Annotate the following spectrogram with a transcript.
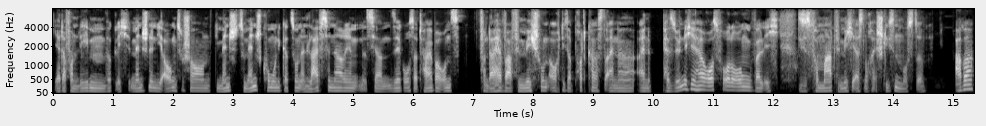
ja davon leben, wirklich Menschen in die Augen zu schauen. Die Mensch-zu-Mensch-Kommunikation in Live-Szenarien ist ja ein sehr großer Teil bei uns. Von daher war für mich schon auch dieser Podcast eine, eine persönliche Herausforderung, weil ich dieses Format für mich erst noch erschließen musste. Aber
